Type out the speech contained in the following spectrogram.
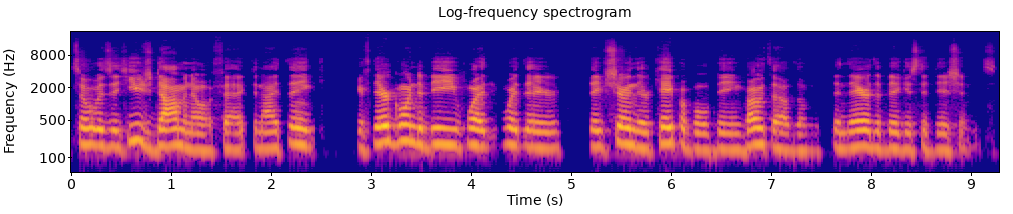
So it was a huge domino effect, and I think if they're going to be what what they're they've shown they're capable of being, both of them, then they're the biggest additions.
